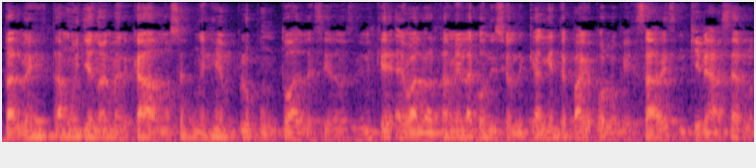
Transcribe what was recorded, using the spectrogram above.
Tal vez está muy lleno el mercado, no sé, es un ejemplo puntual, es decir, entonces tienes que evaluar también la condición de que alguien te pague por lo que sabes y quieres hacerlo.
